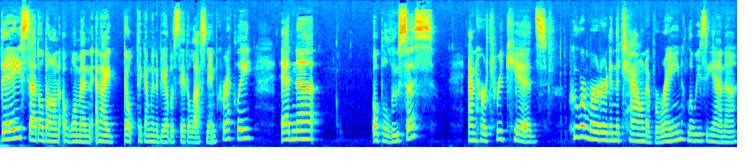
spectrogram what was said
they settled on a woman, and I don't think I'm going to be able to say the last name correctly Edna Opelousas and her three kids who were murdered in the town of Rayne, Louisiana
